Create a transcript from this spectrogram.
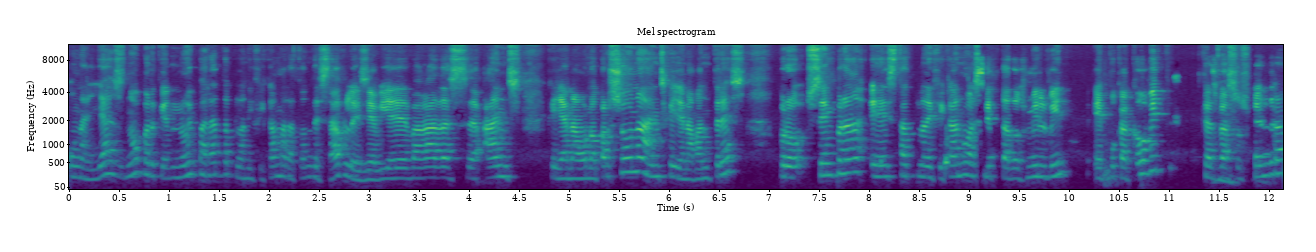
un enllaç, no? perquè no he parat de planificar marató de sables. Hi havia vegades eh, anys que hi anava una persona, anys que hi anaven tres, però sempre he estat planificant-ho, excepte 2020, època Covid, que es va suspendre,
